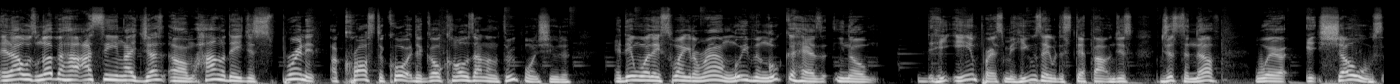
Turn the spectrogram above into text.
And I was loving how I seen like just um Holiday just sprinted across the court to go close out on the three point shooter. And then when they swing it around, even Luka has, you know, he, he impressed me. He was able to step out and just just enough where it shows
